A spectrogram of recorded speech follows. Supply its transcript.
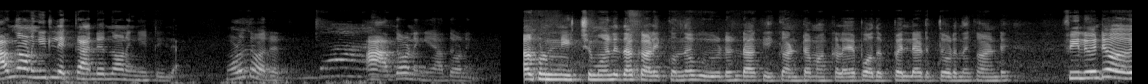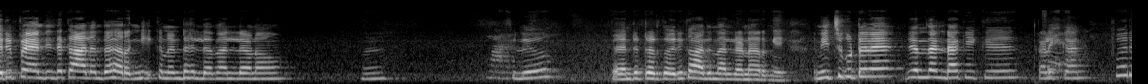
അതൊന്നും ഉണങ്ങിയിട്ടില്ല എക്കാന്റെ ഒന്നും ഉണങ്ങിയിട്ടില്ല. മോൾ തോര ആ അത് ഉണങ്ങി അത് ഉണങ്ങി. ആ കുഞ്ഞിച്ചുമോൻ ഇതാ കളിക്കുന്ന വീടുണ്ടാക്കി കണ്ട മക്കളെ പുതപ്പെല്ലാം എടുത്തു കൊടുന്ന് കാണ്ട്. ഫിലുവിന്റെ ഒരു പാന്റിന്റെ കാലെന്താ ഇറങ്ങിക്കണുണ്ടല്ലോ നല്ലോണോ? ഫിലു പാന്റ് ഇട്ടെടുത്ത് ഒരു കാൽ നല്ലോണം ഇറങ്ങി. നീച്ചുകുട്ടനെ എന്താ ഉണ്ടാക്കിക്ക് കളിക്കാൻ? പുര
